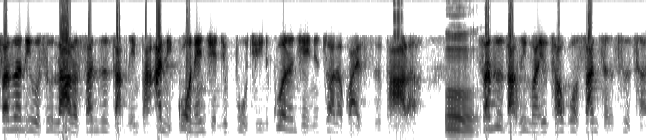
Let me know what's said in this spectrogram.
三三零五是不是拉了三只涨停板？按你过年前就布局，你过年前已经赚了快十趴了。嗯。三次涨停板又超过三成四成，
